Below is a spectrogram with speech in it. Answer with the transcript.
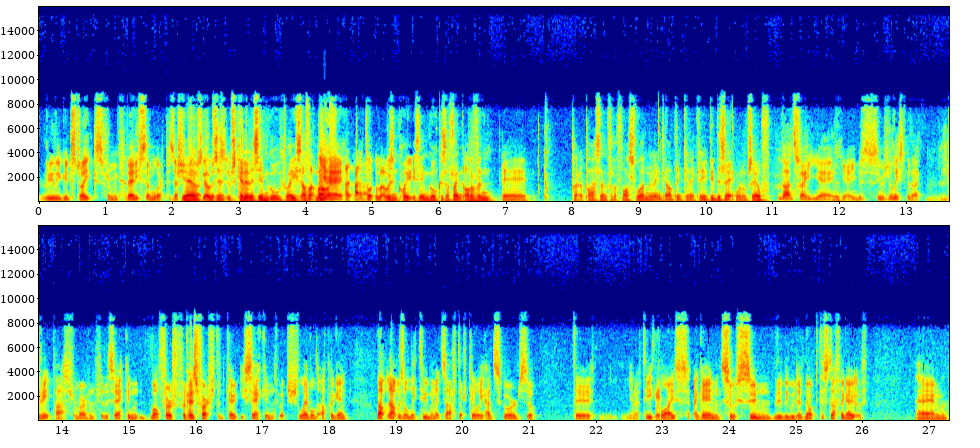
really good strikes from very similar positions. Yeah, it was, it was, it was, kind of the same goal twice. I thought, well, yeah, I, I, I, it wasn't quite the same goal because I think Irvine uh, put a pass in for the first one, and then Gardyne kind of created the second one himself. That's right. Yeah, yeah. He was he was released with a great pass from Irvine for the second. Well, for for his first and County second, which levelled it up again. That that was only two minutes after Killie had scored, so to you know to equalise again so soon really would have knocked the stuffing out of um,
